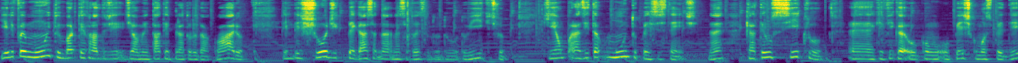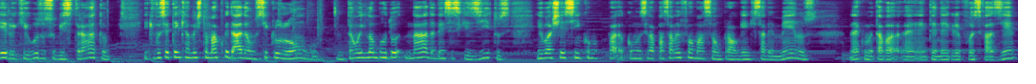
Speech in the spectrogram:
E ele foi muito, embora tenha falado de, de, aumentar a temperatura do aquário, ele deixou de pegar essa, nessa doença do, do, do ictio, que é um parasita muito persistente, né? Que ela tem um ciclo é, que fica com o peixe como hospedeiro e que usa o substrato e que você tem que realmente tomar cuidado, é um ciclo longo. Então ele não abordou nada desses quesitos. E eu achei assim, como, como você vai passar uma informação para alguém que sabe menos, né? Como eu estava é, entendendo que ele fosse fazer,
